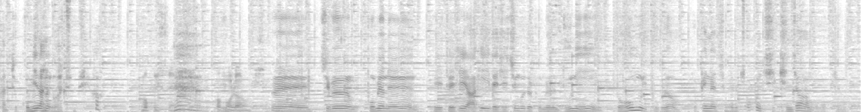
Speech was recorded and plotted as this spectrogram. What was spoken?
약간 좀 고민하는 것 같은데요. 먹고 있어요. 거품 올라오는 거 있어요. 네, 지금 보면은 이 돼지 아기 돼지 친구들 보면 눈이 너무 이쁘고요. 옆에 있는 친구는 조금 지- 긴장한 것 같아요.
